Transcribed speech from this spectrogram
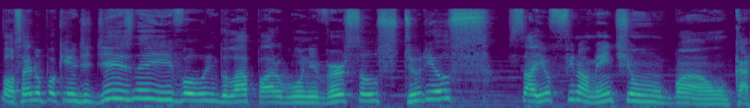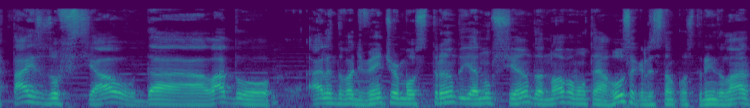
Bom, saindo um pouquinho de Disney e vou indo lá para o Universal Studios. Saiu finalmente um, uma- um cartaz oficial da, lá do Island of Adventure mostrando e anunciando a nova montanha russa que eles estão construindo lá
